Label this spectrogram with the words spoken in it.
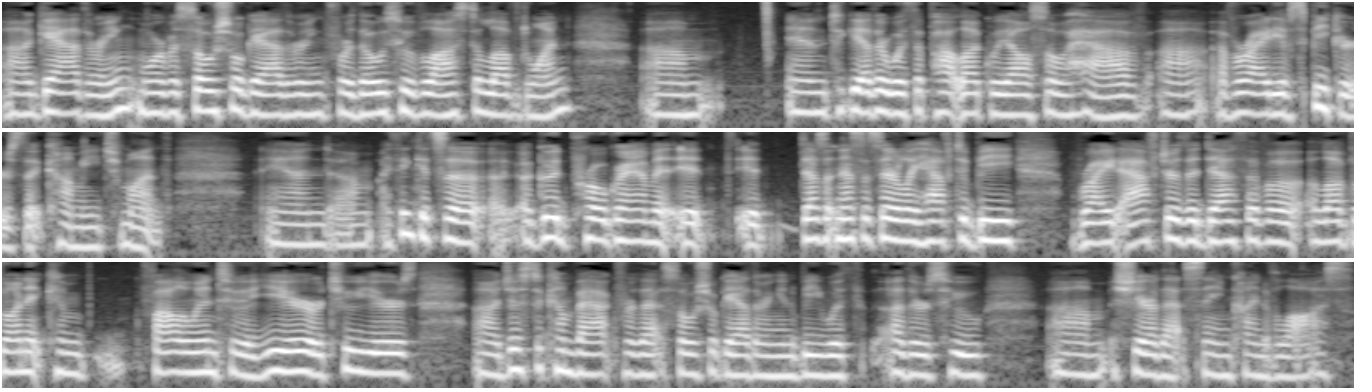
uh, gathering, more of a social gathering for those who have lost a loved one. Um, and together with the potluck, we also have uh, a variety of speakers that come each month. And um, I think it's a, a good program. It, it, it, doesn't necessarily have to be right after the death of a, a loved one. It can follow into a year or two years uh, just to come back for that social gathering and be with others who um, share that same kind of loss.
